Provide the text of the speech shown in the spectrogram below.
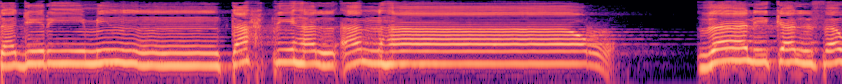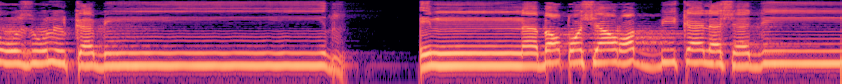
تجري من تحتها الانهار ذلك الفوز الكبير ان بطش ربك لشديد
